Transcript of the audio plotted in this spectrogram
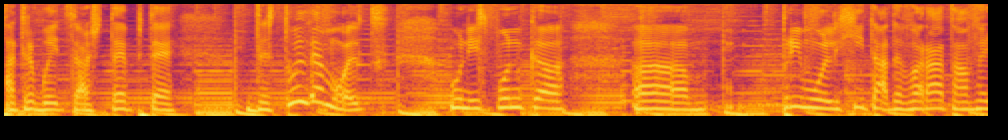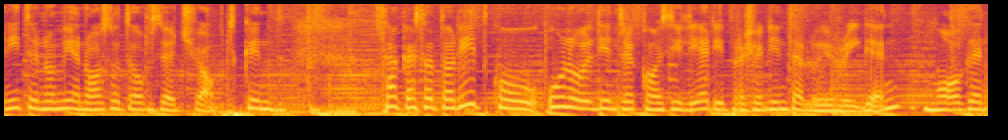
A trebuit să aștepte destul de mult. Unii spun că uh, primul hit adevărat a venit în 1988, când s-a căsătorit cu unul dintre consilierii președintelui Reagan, Morgan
